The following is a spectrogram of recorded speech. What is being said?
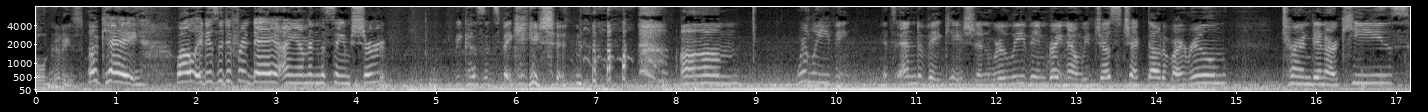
full of goodies. Okay, well, it is a different day. I am in the same shirt because it's vacation. um, we're leaving. It's end of vacation. We're leaving right now. We just checked out of our room, turned in our keys.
